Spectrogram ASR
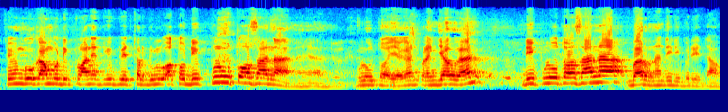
Tunggu kamu di planet Jupiter dulu atau di Pluto sana. Ya, Pluto ya kan paling jauh kan? Di Pluto sana baru nanti diberitahu.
